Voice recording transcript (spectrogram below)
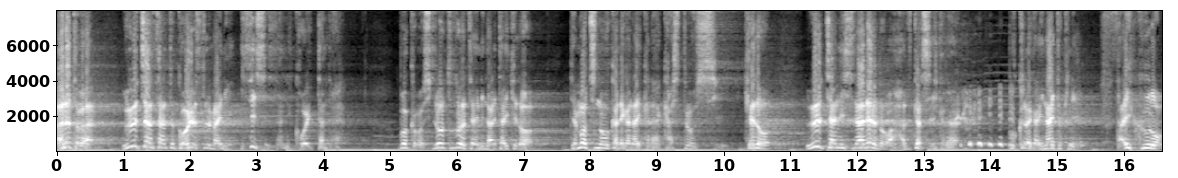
あなたはうーちゃんさんと合流する前に伊勢神さんにこう言ったんだ。僕も素人童貞になりたいけど手持ちのお金がないから貸してほしい。けどうーちゃんに知られるのは恥ずかしいから 僕らがいない時に財布の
